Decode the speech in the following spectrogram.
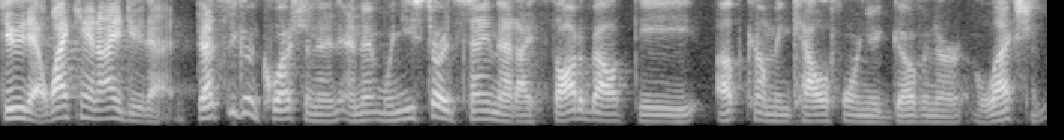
do that? Why can't I do that? That's a good question. And, and when you started saying that, I thought about the upcoming California governor election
